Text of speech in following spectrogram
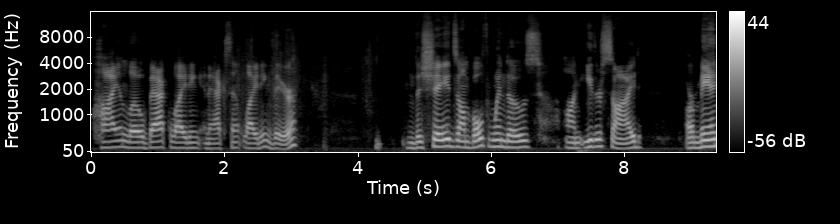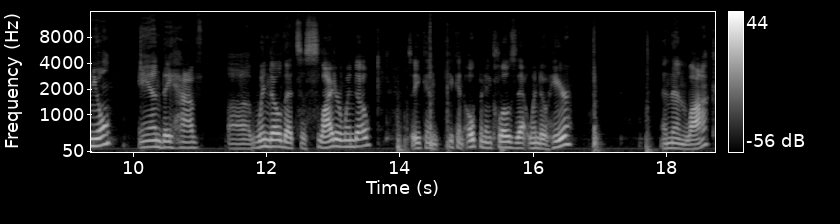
high and low backlighting and accent lighting there. The shades on both windows on either side are manual and they have a window that's a slider window. So you can, you can open and close that window here and then lock.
